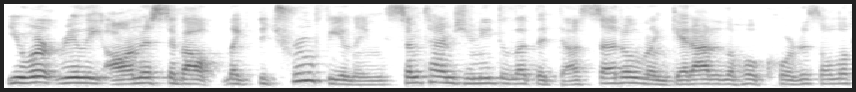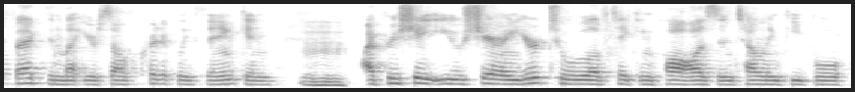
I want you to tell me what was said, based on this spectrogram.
you weren't really honest about like the true feelings. Sometimes you need to let the dust settle and get out of the whole cortisol effect and let yourself critically think. And mm-hmm. I appreciate you sharing your tool of taking pause and telling people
